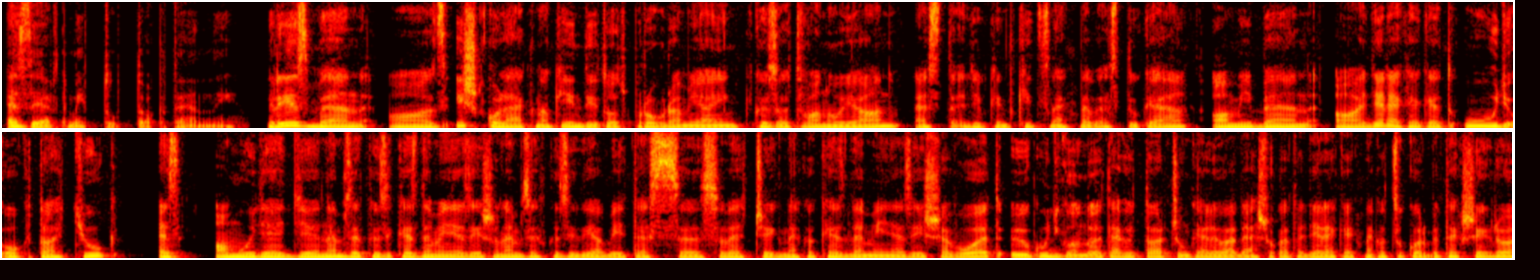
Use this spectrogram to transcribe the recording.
Ezért mit tudtok tenni? Részben az iskoláknak indított programjaink között van olyan, ezt egyébként kicnek neveztük el, amiben a gyerekeket úgy oktatjuk, ez amúgy egy nemzetközi kezdeményezés, a Nemzetközi Diabétesz Szövetségnek a kezdeményezése volt. Ők úgy gondolták, hogy tartsunk előadásokat a gyerekeknek a cukorbetegségről.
